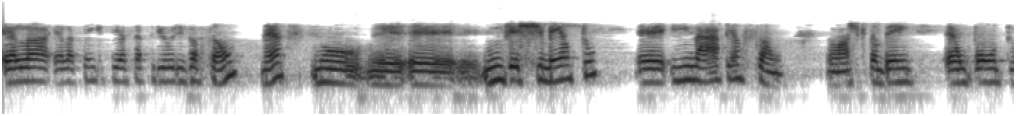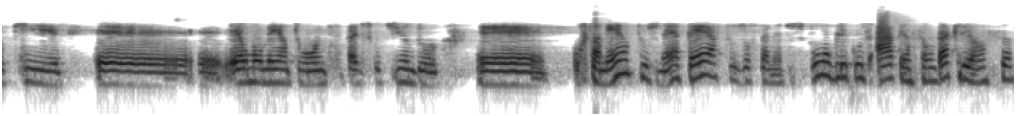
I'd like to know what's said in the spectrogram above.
ela, ela tem que ter essa priorização né, no, é, é, investimento é, e na atenção. Eu acho que também é um ponto que é, é, é o momento onde se está discutindo é, orçamentos, né, tetos, orçamentos públicos, a atenção da criança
